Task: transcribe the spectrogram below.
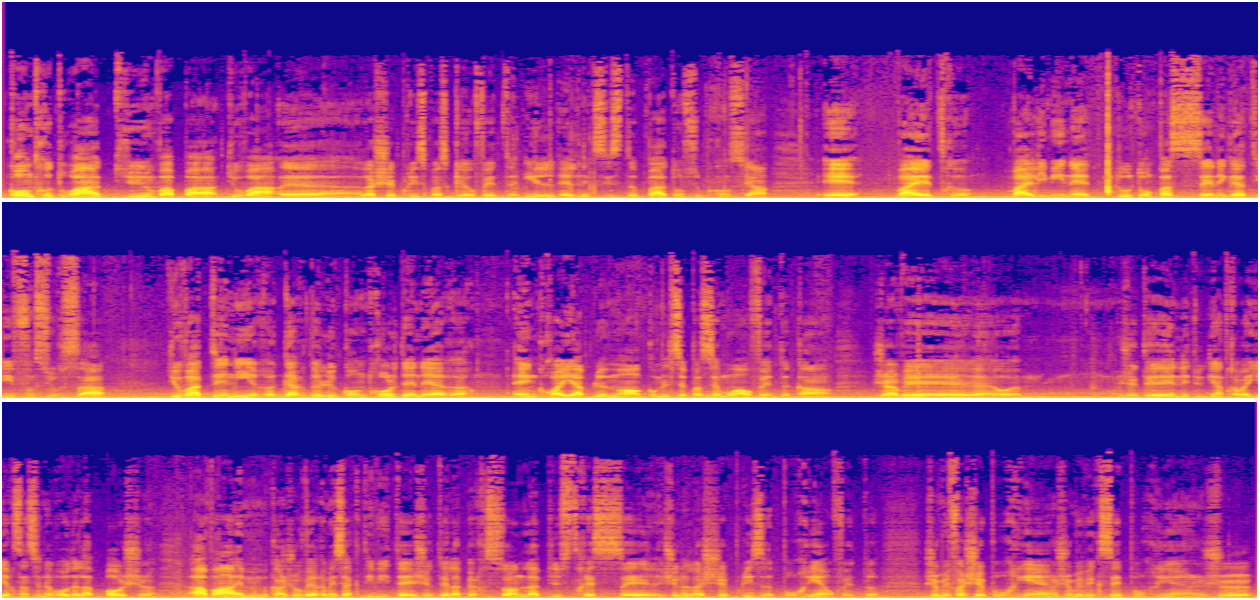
contre toi, tu ne vas pas, tu vas euh, lâcher prise parce qu'au fait, il, elle n'existe pas ton subconscient et va être, va éliminer tout ton passé négatif sur ça tu vas tenir, garder le contrôle des nerfs incroyablement, comme il s'est passé moi en fait, quand j'avais, euh, j'étais un étudiant travailleur sans un euro de la poche, avant et même quand ouvert mes activités, j'étais la personne la plus stressée, je ne lâchais prise pour rien en fait. Je me fâchais pour rien, je me vexais pour rien, je,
